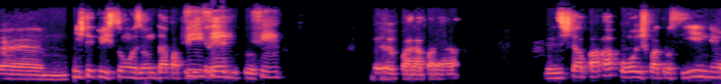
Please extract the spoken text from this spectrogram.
Uh, instituições onde dá para pedir sim, crédito. Sim, sim. Eh, para, para existem apoios, patrocínio,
